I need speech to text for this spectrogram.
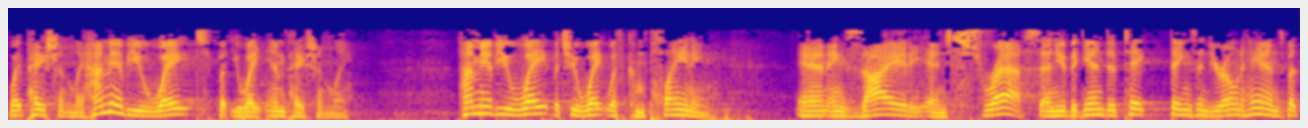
Wait patiently. How many of you wait, but you wait impatiently? How many of you wait, but you wait with complaining and anxiety and stress, and you begin to take things into your own hands? But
